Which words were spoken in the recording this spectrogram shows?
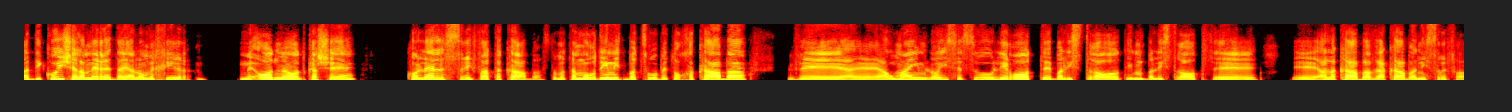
הדיכוי של המרד היה לו מחיר מאוד מאוד קשה כולל שריפת הקאבה, זאת אומרת המורדים התבצרו בתוך הקאבה והאומיים לא היססו לירות אה, בליסטראות עם בליסטראות אה, אה, על הקאבה והקאבה נשרפה.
